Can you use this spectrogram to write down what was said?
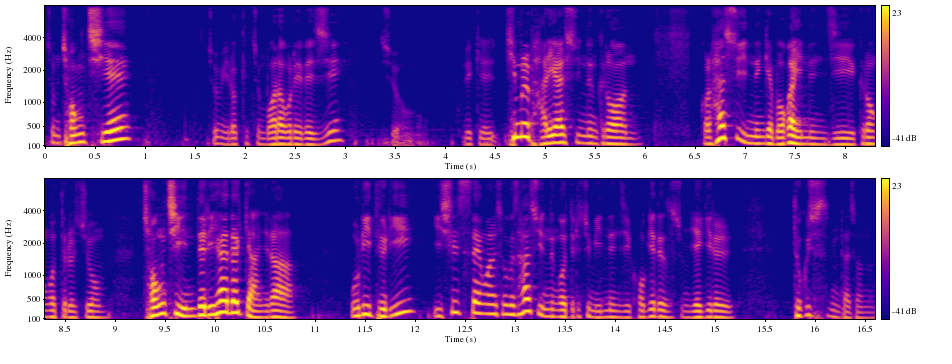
좀 정치에 좀 이렇게 좀 뭐라 그래야 되지? 좀 이렇게 힘을 발휘할 수 있는 그런 걸 할 수 있는 게 뭐가 있는지 그런 것들을 좀 정치인들이 해야 될 게 아니라 우리들이 이 실생활 속에서 할 수 있는 것들이 좀 있는지 거기에 대해서 좀 얘기를 듣고 싶습니다. 저는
